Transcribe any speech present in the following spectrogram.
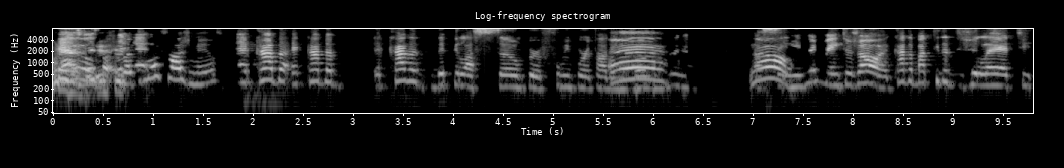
É, esse, é, mesmo. é cada, é cada, é cada depilação, perfume importado é. né? Não. Assim, realmente, eu já, ó, cada batida de gilete,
